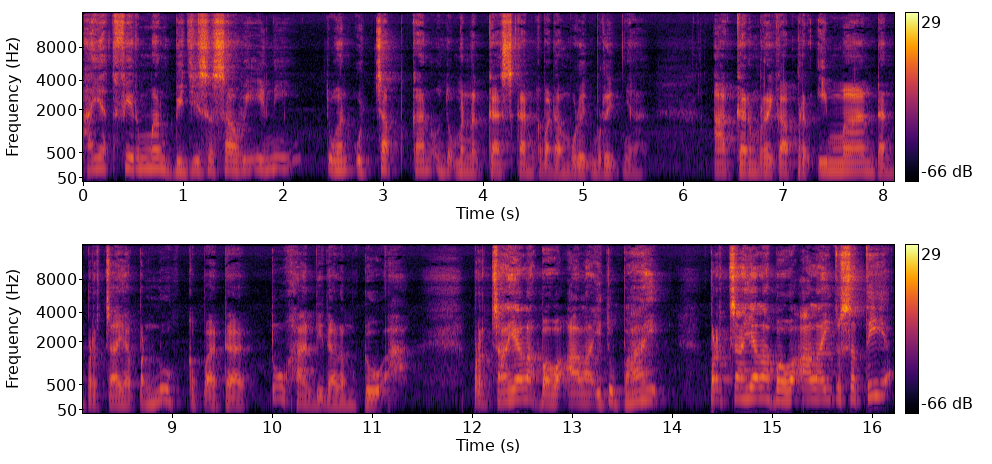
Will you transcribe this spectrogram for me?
Ayat firman biji sesawi ini Tuhan ucapkan untuk menegaskan kepada murid-muridnya agar mereka beriman dan percaya penuh kepada Tuhan di dalam doa. Percayalah bahwa Allah itu baik, percayalah bahwa Allah itu setia,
